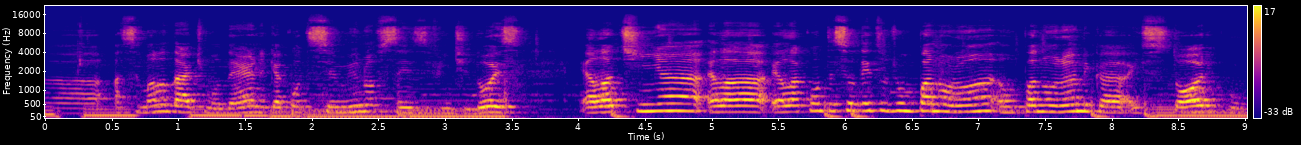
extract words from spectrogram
A, a Semana da Arte Moderna, que aconteceu em 1922, ela tinha, ela, ela aconteceu dentro de um panorama, um panorâmica histórico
